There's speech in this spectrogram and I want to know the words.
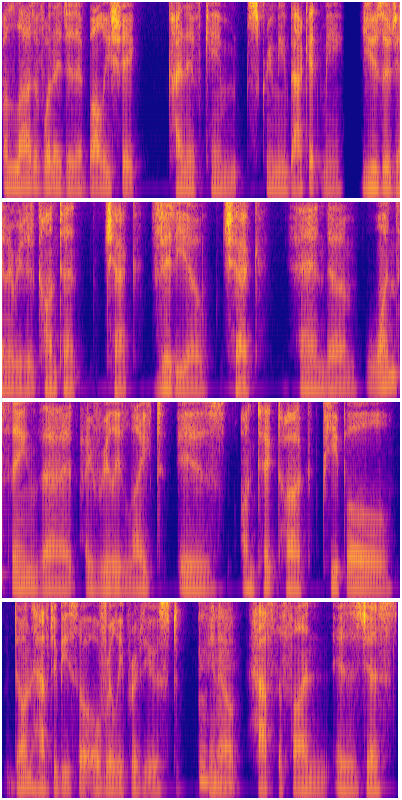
A lot of what I did at Bollyshake kind of came screaming back at me. User generated content, check. Video, check. And um, one thing that I really liked is on TikTok, people don't have to be so overly produced. Mm-hmm. You know, half the fun is just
